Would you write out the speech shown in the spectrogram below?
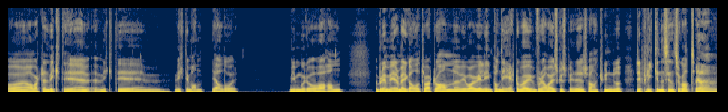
Og har vært en viktig, viktig, viktig mann i alle år. Mye moro. Og han ble mer og mer gal etter hvert. Og han, vi var jo veldig imponert over Øyvind, fordi han var jo skuespiller, så han kunne jo replikkene sine så godt. Ja, ja.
